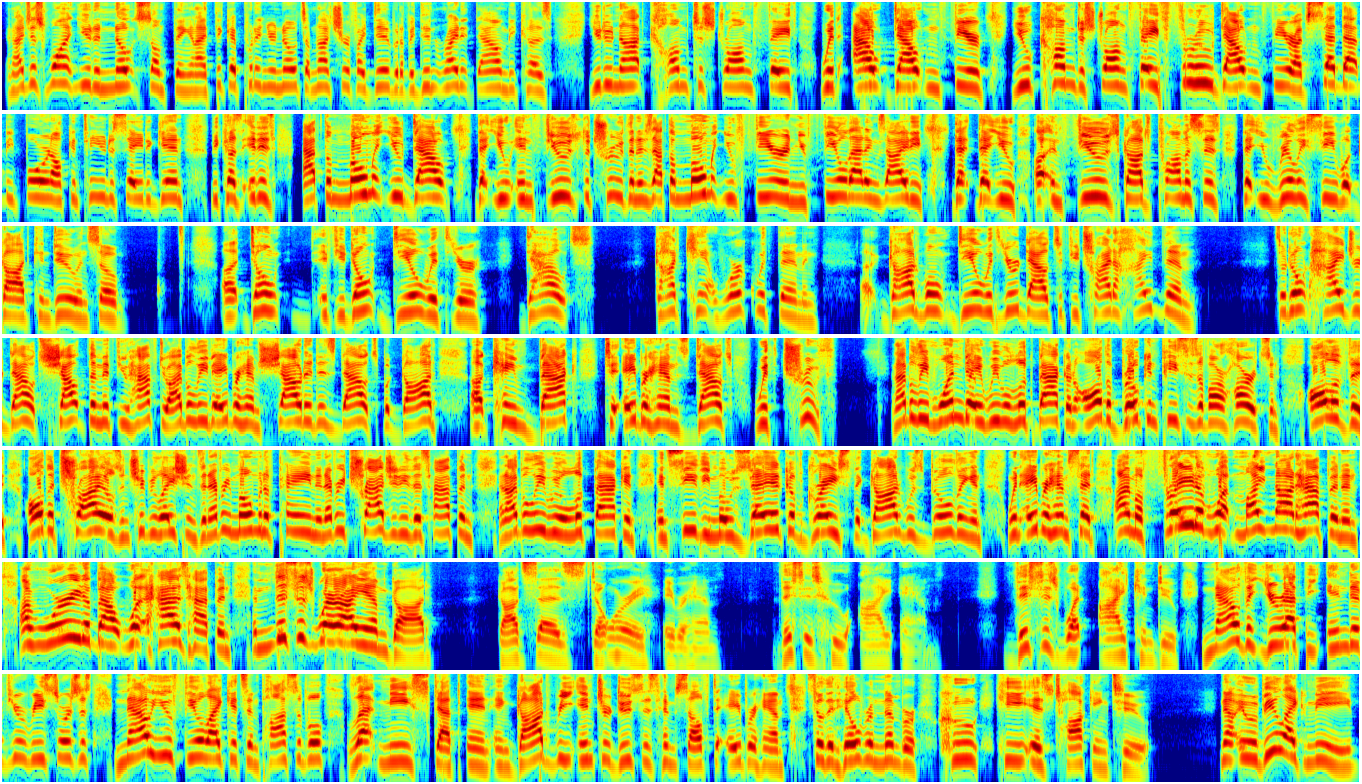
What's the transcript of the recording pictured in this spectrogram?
And I just want you to note something, and I think I put in your notes. I'm not sure if I did, but if I didn't write it down, because you do not come to strong faith without doubt and fear. You come to strong faith through doubt and fear. I've said that before, and I'll continue to say it again, because it is at the moment you doubt that you infuse the truth, and it is at the moment you fear and you feel that anxiety that, that you uh, infuse God's promises, that you really see what God can do. And so, uh, don't, if you don't deal with your doubts, God can't work with them. And uh, God won't deal with your doubts if you try to hide them. So don't hide your doubts. Shout them if you have to. I believe Abraham shouted his doubts, but God uh, came back to Abraham's doubts with truth. And I believe one day we will look back on all the broken pieces of our hearts and all of the all the trials and tribulations and every moment of pain and every tragedy that's happened. And I believe we will look back and, and see the mosaic of grace that God was building. And when Abraham said, I'm afraid of what might not happen, and I'm worried about what has happened, and this is where I am, God. God says, Don't worry, Abraham. This is who I am. This is what I can do. Now that you're at the end of your resources, now you feel like it's impossible, let me step in. And God reintroduces himself to Abraham so that he'll remember who he is talking to. Now, it would be like me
